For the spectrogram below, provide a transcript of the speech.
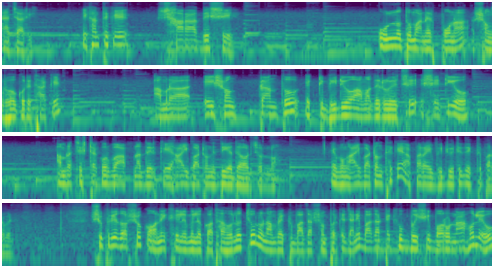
হ্যাচারি এখান থেকে সারা দেশে উন্নত মানের পোনা সংগ্রহ করে থাকে। আমরা এই সংক্রান্ত একটি ভিডিও আমাদের রয়েছে, সেটিও আমরা চেষ্টা করব আপনাদেরকে আই বাটনে দিয়ে দেওয়ার জন্য এবং আই বাটন থেকে আপনারা এই ভিডিওটি দেখতে পারবেন। সুপ্রিয় দর্শক, অনেক এলোমেলো কথা হলো। চলুন আমরা একটু বাজার সম্পর্কে জানি। বাজারটা খুব বেশি বড় না হলেও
